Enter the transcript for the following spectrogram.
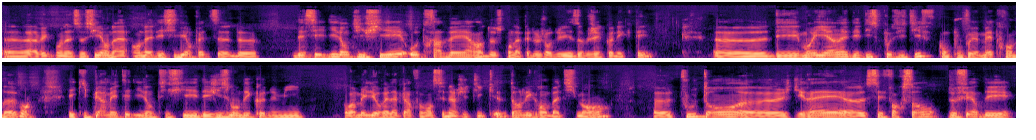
avec mon associé, on a, on a décidé en fait de d'essayer d'identifier au travers de ce qu'on appelle aujourd'hui les objets connectés des moyens et des dispositifs qu'on pouvait mettre en œuvre et qui permettaient d'identifier des gisements d'économie pour améliorer la performance énergétique dans les grands bâtiments, euh, tout en, euh, je dirais, euh, s'efforçant de faire des,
